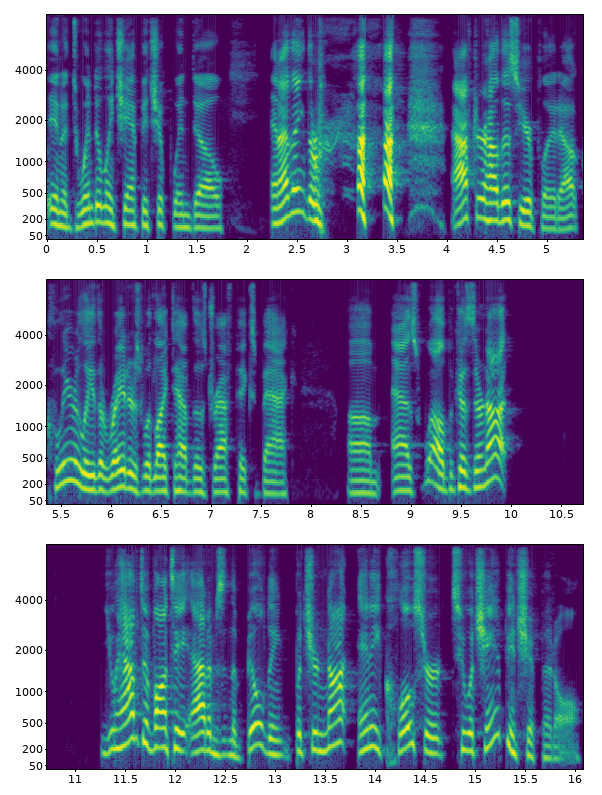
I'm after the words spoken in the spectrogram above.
in a dwindling championship window, and I think the after how this year played out, clearly the Raiders would like to have those draft picks back um, as well because they're not. You have Davante Adams in the building, but you're not any closer to a championship at all.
